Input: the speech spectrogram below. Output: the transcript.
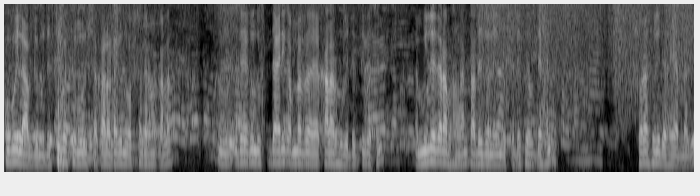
খুবই লাভজনক। দেখতে পাচ্ছেন মরিচটা কালারটা কিন্তু অসাধারণ কালার এটা কিন্তু ডাইরেক্ট আপনার কালার হবে, দেখতে পাচ্ছেন। মিলে যারা ভাঙান তাদের জন্য এই মরিচটা দেখে দেখেন। সরাসরি দেখাই আপনাকে।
